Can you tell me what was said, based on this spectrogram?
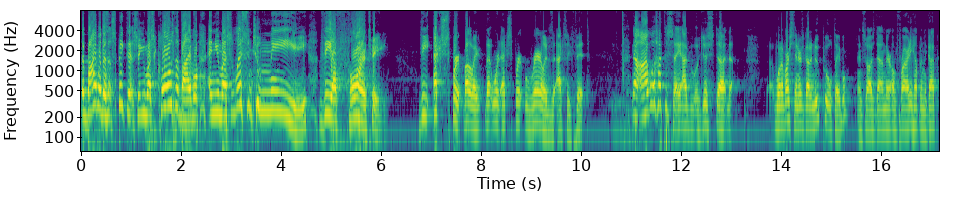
the Bible doesn't speak to it, so you must close the Bible and you must listen to me, the authority, the expert. By the way, that word expert rarely does it actually fit now, I will have to say, I've just. Uh, one of our centers got a new pool table, and so I was down there on Friday helping the guy.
